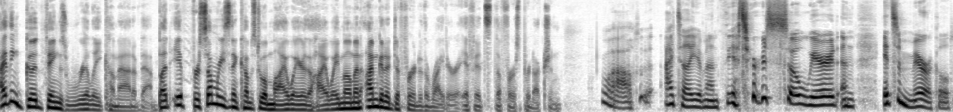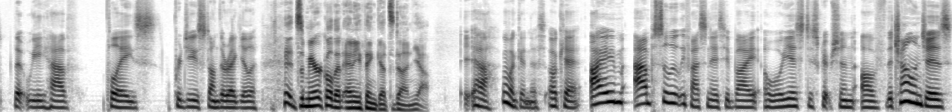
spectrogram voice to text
I think good things really come out of that. But if for some reason it comes to a my way or the highway moment, I'm going to defer to the writer if it's the first production. Wow. I tell you, man, theater is so weird. And it's a miracle that we have plays produced on the regular. It's a miracle that anything gets done. Yeah. Yeah. Oh my goodness. Okay. I'm absolutely fascinated by Awoye's description of the challenges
